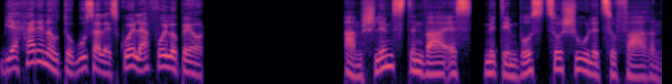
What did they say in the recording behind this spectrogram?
Viajar en autobús a la escuela fue lo peor. Am schlimmsten war es, mit dem Bus zur Schule zu fahren.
